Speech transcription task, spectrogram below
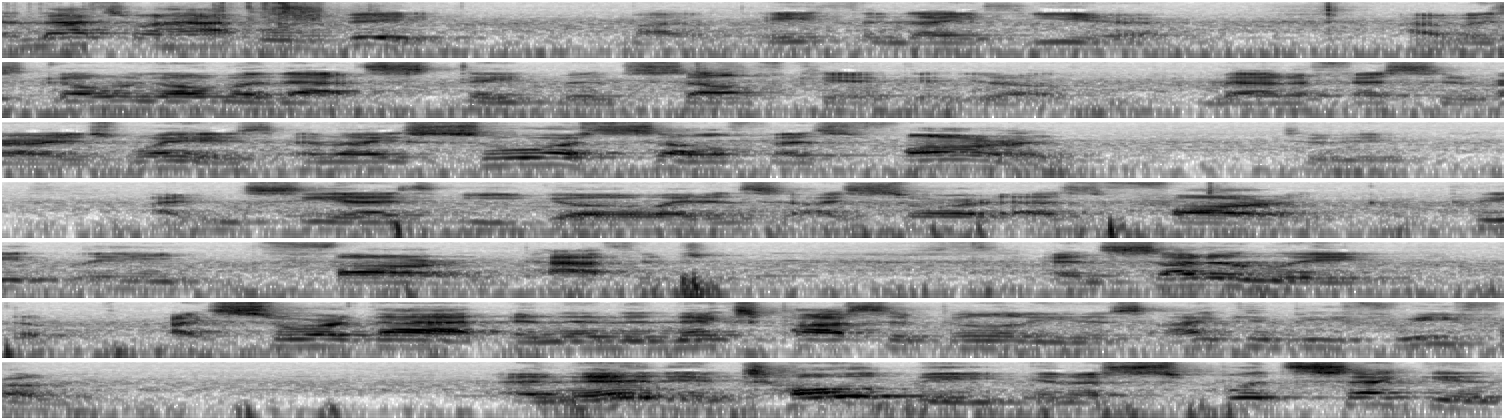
and that's what happened with me. My eighth and ninth year, I was going over that statement, self can't get, you know, manifest in various ways, and I saw self as foreign to me. I didn't see it as ego. I didn't. I saw it as foreign, completely foreign pathogen. And suddenly, the, I saw that, and then the next possibility is I can be free from it. And then it told me in a split second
